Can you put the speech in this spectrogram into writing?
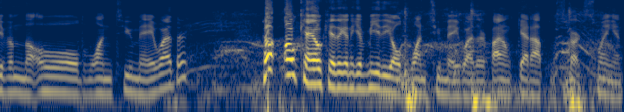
Give him the old 1-2 Mayweather. Oh, okay, okay, they're gonna give me the old 1-2 Mayweather if I don't get up and start swinging.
